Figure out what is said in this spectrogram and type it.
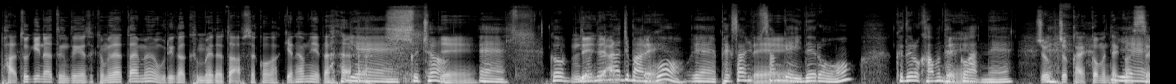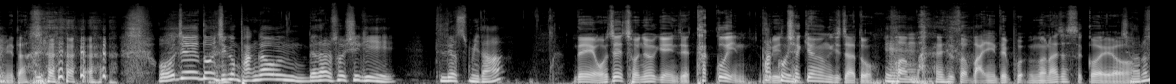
바둑이나 등등에서 금메달 따면 우리가 금메달도 앞설 것 같긴 합니다. 예, 그렇죠. 예. 예, 그 연연하지 안- 말고 예, 133개 네. 이대로 그대로 가면 될 네. 것 같네. 쭉쭉 갈 거면 될것 예. 같습니다. 어제도 지금 반가운 메달 소식이 들렸습니다. 네, 어제 저녁에 이제 탁구인, 탁구인. 우리 최경영 기자도 예. 포함해서 많이들 보- 응원하셨을 거예요. 저는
